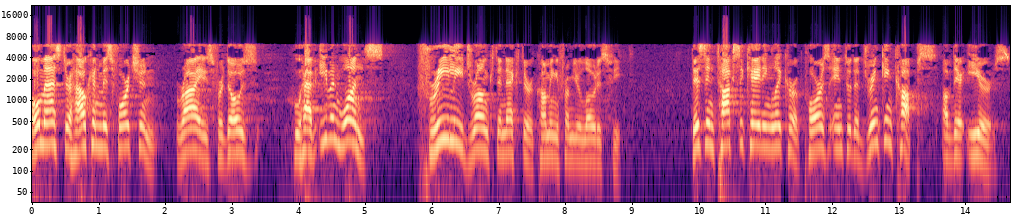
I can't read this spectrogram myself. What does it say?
O Master, how can misfortune rise for those who have even once freely drunk the nectar coming from your lotus feet? This intoxicating liquor pours into the drinking cups of their ears,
